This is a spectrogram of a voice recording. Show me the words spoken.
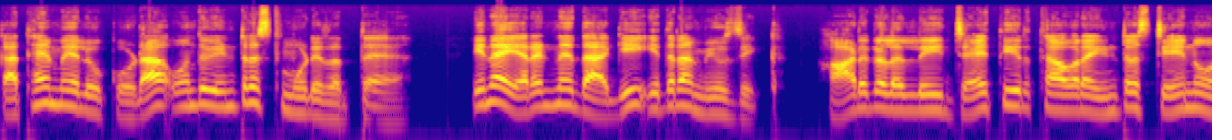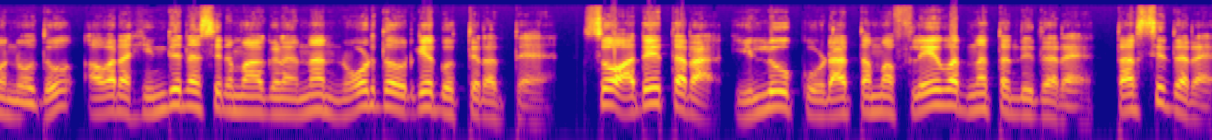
ಕಥೆ ಮೇಲೂ ಕೂಡ ಒಂದು ಇಂಟ್ರೆಸ್ಟ್ ಮೂಡಿರುತ್ತೆ. ಇನ್ನ ಎರಡನೇದಾಗಿ ಇದರ ಮ್ಯೂಸಿಕ್. ಹಾಡುಗಳಲ್ಲಿ ಜಯತೀರ್ಥ ಅವರ ಇಂಟ್ರೆಸ್ಟ್ ಏನು ಅನ್ನೋದು ಅವರ ಹಿಂದಿನ ಸಿನಿಮಾಗಳನ್ನ ನೋಡಿದವ್ರಿಗೆ ಗೊತ್ತಿರತ್ತೆ. ಸೊ ಅದೇ ತರ ಇಲ್ಲೂ ಕೂಡ ತಮ್ಮ ಫ್ಲೇವರ್ನ ತಂದಿದ್ದಾರೆ, ತರಿಸಿದ್ದಾರೆ.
